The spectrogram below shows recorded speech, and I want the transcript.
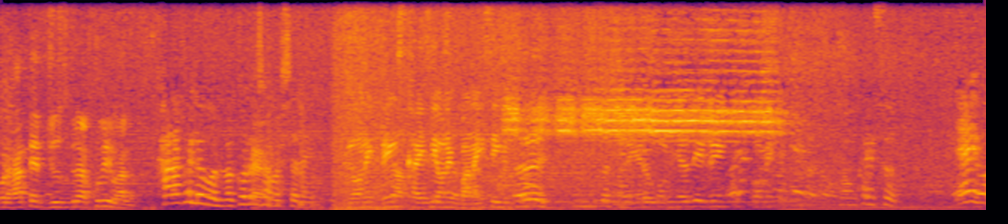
ওর হাতের জুসগুলো খুবই ভালো। খারাপ হলে বলব কোনো সমস্যা নেই। আমি অনেক ড্রিঙ্কস খাইছি অনেক বানাইছি। কিন্তু মানে এরকম হেলদি ড্রিঙ্ক কমে কম খাইছো? এই ও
